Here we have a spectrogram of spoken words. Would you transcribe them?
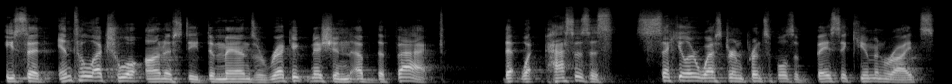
He said, Intellectual honesty demands a recognition of the fact that what passes as secular Western principles of basic human rights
